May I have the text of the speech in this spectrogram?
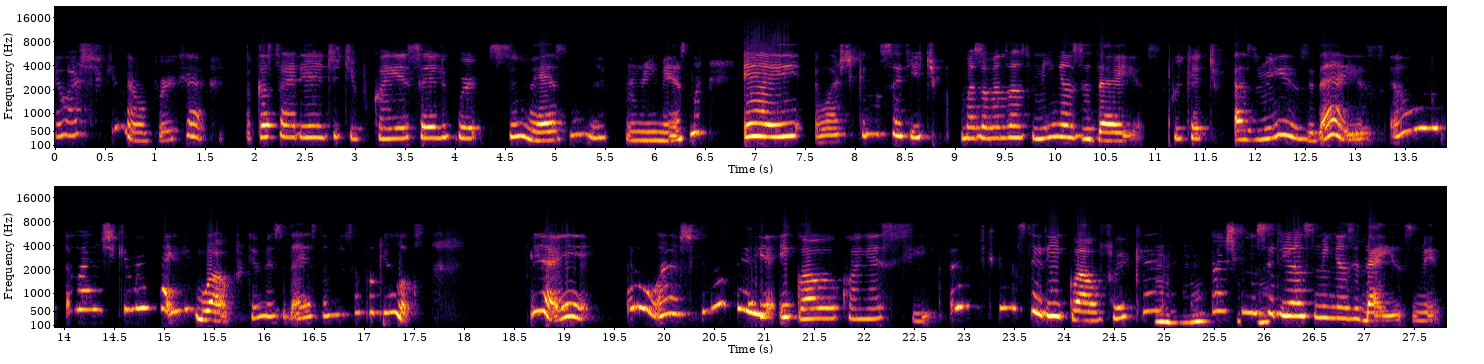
Eu acho que não, porque eu gostaria de, tipo, conhecer ele por si mesmo, né? Por mim mesma. E aí, eu acho que não seria, tipo, mais ou menos as minhas ideias. Porque, tipo, as minhas ideias, eu, eu acho que não é igual, porque minhas ideias também são um pouquinho loucas. E aí, eu acho que não seria igual eu conheci. Eu acho que não seria igual, porque Uhum. eu acho que não seriam as minhas ideias mesmo.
